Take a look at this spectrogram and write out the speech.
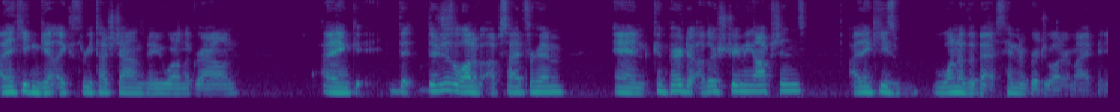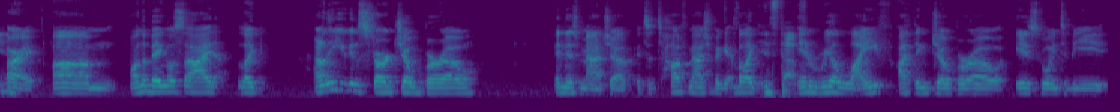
I think he can get like three touchdowns, maybe one on the ground. I think th- there's just a lot of upside for him, and compared to other streaming options, I think he's one of the best. Him and Bridgewater, in my opinion. All right. Um, on the Bengals side, like I don't think you can start Joe Burrow in this matchup. It's a tough matchup again, but like It's tough. in real life, I think Joe Burrow is going to be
